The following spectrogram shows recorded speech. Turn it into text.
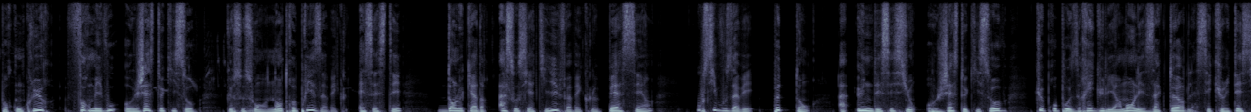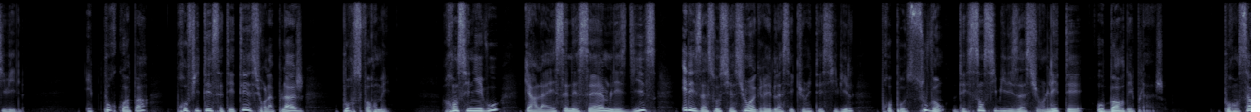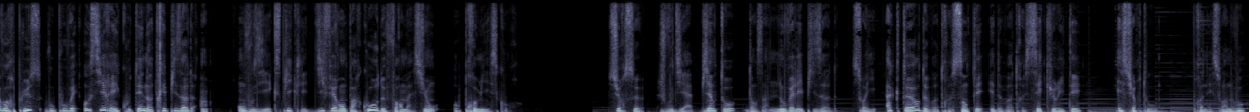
Pour conclure, formez-vous aux gestes qui sauvent, que ce soit en entreprise avec le SST, dans le cadre associatif avec le PSC1, ou si vous avez peu de temps, à une des sessions aux gestes qui sauvent que proposent régulièrement les acteurs de la sécurité civile. Et pourquoi pas profiter cet été sur la plage pour se former. Renseignez-vous, car la SNSM, les SDIS et les associations agréées de la sécurité civile proposent souvent des sensibilisations l'été au bord des plages. Pour en savoir plus, vous pouvez aussi réécouter notre épisode 1. On vous y explique les différents parcours de formation au premier secours. Sur ce, je vous dis à bientôt dans un nouvel épisode. Soyez acteurs de votre santé et de votre sécurité et surtout, prenez soin de vous.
